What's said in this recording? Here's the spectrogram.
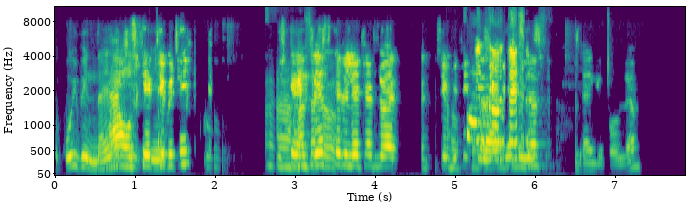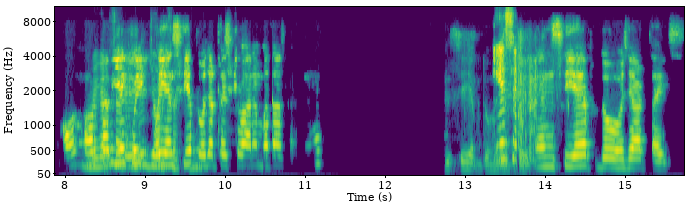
तो कोई भी नया हाँ, उसकी एक्टिविटी उसके इंटरेस्ट के रिलेटेड जो है जाएँगे प्रॉब्लम और और सर ये कोई कोई एनसीएफ 2023 के बारे में बता सकते हैं? एनसीएफ 2023 एनसीएफ 2023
